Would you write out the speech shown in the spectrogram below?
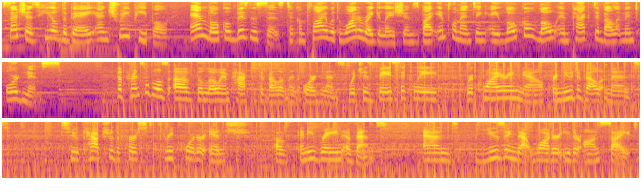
such as Heal the Bay and Tree People, and local businesses to comply with water regulations by implementing a local low impact development ordinance. The principles of the low impact development ordinance, which is basically requiring now for new development to capture the first three quarter inch of any rain event and using that water either on site.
